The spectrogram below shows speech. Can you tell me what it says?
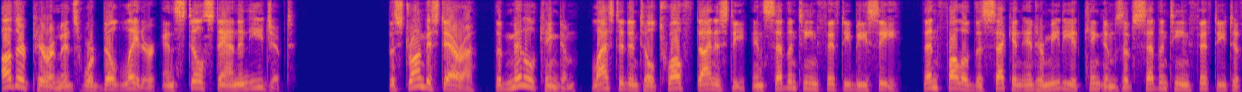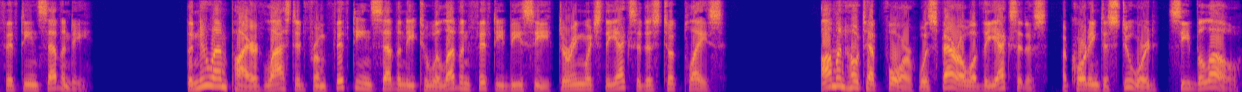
Other pyramids were built later and still stand in Egypt. The strongest era, the Middle Kingdom, lasted until 12th dynasty in 1750 BC, then followed the second intermediate kingdoms of 1750 to 1570. The new empire lasted from 1570 to 1150 BC, during which the Exodus took place. Amenhotep IV was pharaoh of the Exodus, according to Steward, see below.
